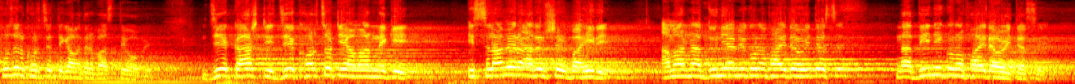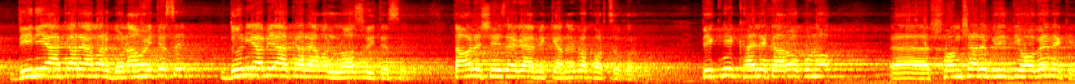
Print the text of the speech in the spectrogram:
ফুজুল খরচের থেকে আমাদের বাঁচতে হবে। যে কাজটি, যে খরচটি আমার নাকি ইসলামের আদর্শের বাহিরে, আমার না দুনিয়াবি কোনো ফায়দা হইতেছে, না দিনই কোনো ফায়দা হইতেছে। দিনই আকারে আমার গোনা হইতেছে, দুনিয়াবি আকারে আমার লস হইতেছে। তাহলে সেই জায়গায় আমি কেনই বা খরচ করব। পিকনিক খাইলে কারও কোনো সংসারে বৃদ্ধি হবে নাকি?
